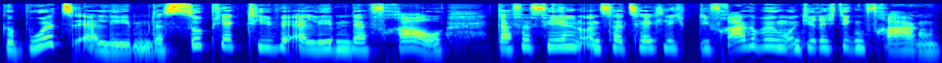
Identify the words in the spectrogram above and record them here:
Geburtserleben, das subjektive Erleben der Frau, dafür fehlen uns tatsächlich die Fragebögen und die richtigen Fragen.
